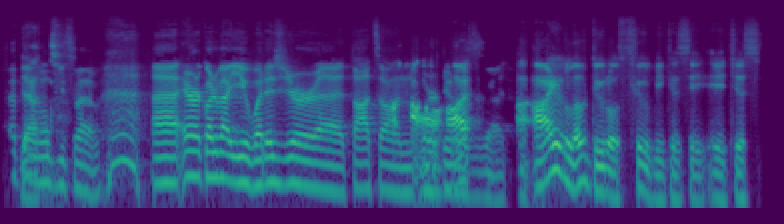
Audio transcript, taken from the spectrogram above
there Yet. will be some. Uh, Eric, what about you? What is your uh, thoughts on where Uh, Doodles is at? I I love doodles too because it, it just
